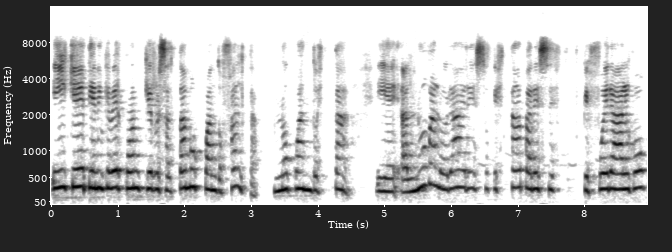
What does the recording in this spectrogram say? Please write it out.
y que tienen que ver con que resaltamos cuando falta, no cuando está. Y eh, al no valorar eso que está, parece que fuera algo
